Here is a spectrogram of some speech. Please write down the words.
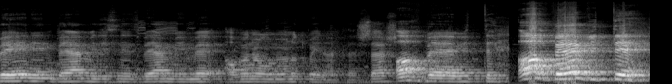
beğenin, beğenmediyseniz beğenmeyin ve abone olmayı unutmayın arkadaşlar. Ah be bitti. Ah be bitti.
